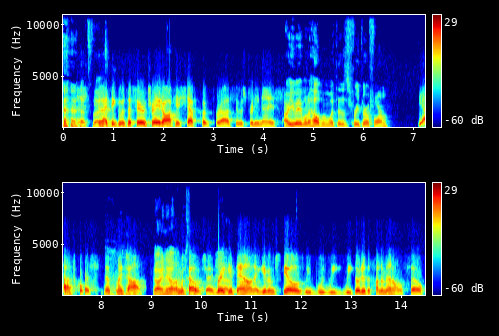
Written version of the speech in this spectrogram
nice. I think it was a fair trade-off. His chef cooked for us. It was pretty nice. Are you able to help him with his free throw form? Yeah, of course. That's my job. I know. I'm, I'm a coach. I break yeah. it down. I give him skills. We we we, we go to the fundamentals. So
